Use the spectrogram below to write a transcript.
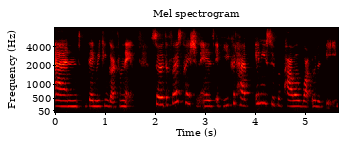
and then we can go from there. So, the first question is if you could have any superpower, what would it be?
